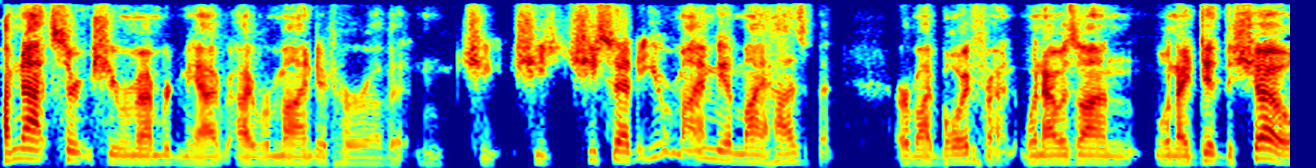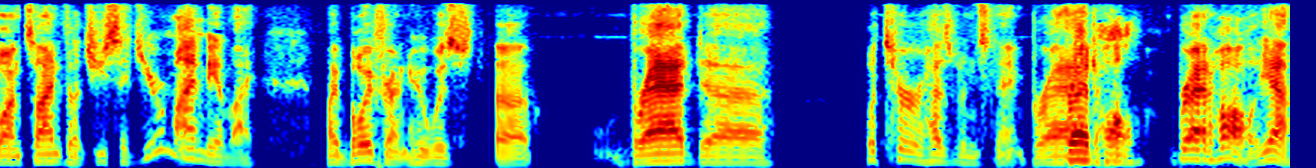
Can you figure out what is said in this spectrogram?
I'm not certain she remembered me. I, I reminded her of it, and she she she said, "You remind me of my husband or my boyfriend." When I was on when I did the show on Seinfeld, she said, "You remind me of my my boyfriend who was uh, Brad. Uh, what's her husband's name? Brad. Brad Hall. Brad Hall. Yeah,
